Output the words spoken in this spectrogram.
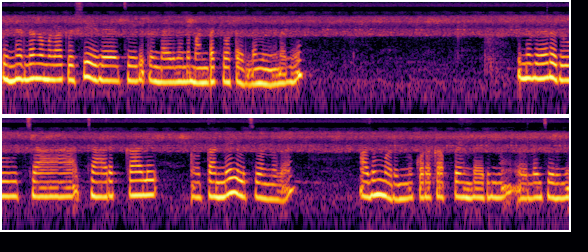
പിന്നെ എല്ലാം നമ്മൾ ആ കൃഷി ചെയ്ത് ചെയ്തിട്ടുണ്ടായിരുന്നു എന്റെ മണ്ടക്കോട്ടെല്ലാം വീണത്. പിന്നെ വേറൊരു ചാ ചാരക്കാളി തന്നെ കളിച്ച് വന്നത്. അതും മറിഞ്ഞു. കുറേ കപ്പ ഉണ്ടായിരുന്നു എല്ലാം ചെരിഞ്ഞു.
